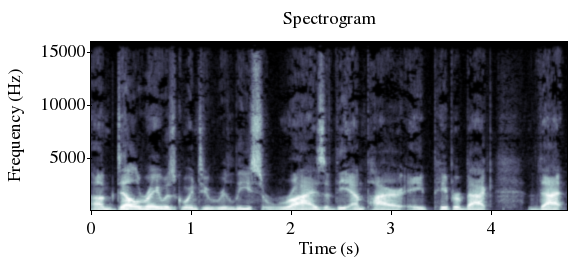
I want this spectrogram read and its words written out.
um, Del Rey was going to release Rise of the Empire, a paperback that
